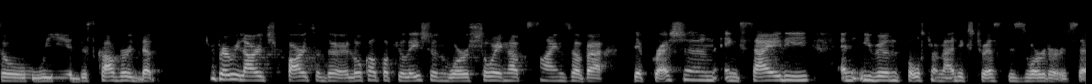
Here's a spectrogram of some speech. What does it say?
So we discovered that very large parts of the local population were showing up signs of uh, depression, anxiety, and even post traumatic stress disorders, uh,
